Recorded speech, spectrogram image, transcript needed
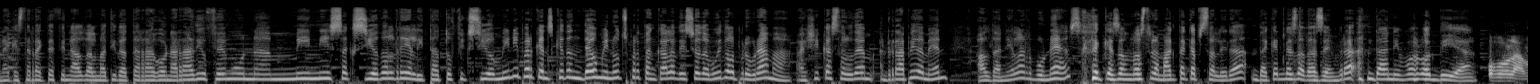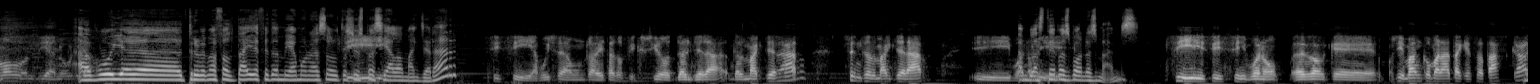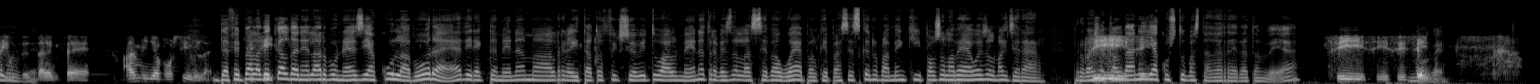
En aquesta recta final del matí de Tarragona Ràdio fem una mini secció del Realitat o Ficció. Mini perquè ens queden 10 minuts per tancar l'edició d'avui del programa. Així que saludem ràpidament el Daniel Arbonès, que és el nostre mag de capçalera d'aquest mes de desembre. Dani, molt bon dia. Hola, molt bon dia, Núria. Avui eh, trobem a faltar i de fet enviem una salutació Sí. especial al mag Gerard. Sí, sí, avui serà un Realitat o Ficció del, Gerard, del Mag Gerard, sense el Mag Gerard, i... Bueno, amb les i- teves bones mans. Sí, sí, sí, bueno, és el que... O sigui, m'ha encomanat aquesta tasca i ho Molt intentarem fer el millor possible. De fet, val a Sí, dir que el Daniel Arbonès ja col·labora eh, directament amb el Realitat o Ficció habitualment a través de la seva web. El que passa és que normalment qui posa la veu és el Mag Gerard. Però vaja, Sí, que el Dani sí. ja acostuma a estar darrere també, eh? Sí, sí, sí, sí. Molt bé.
